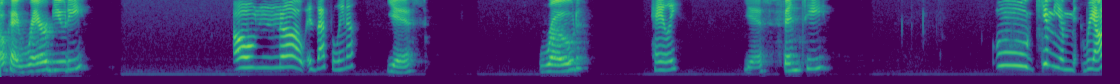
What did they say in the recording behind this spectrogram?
Okay, Rare Beauty. Oh no, is that Selena? Yes. Rhode. Haley? Yes. Fenty. Ooh, give me a mi- Rihanna.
